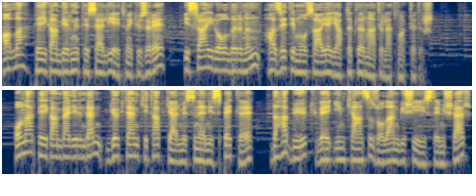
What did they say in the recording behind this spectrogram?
Allah peygamberini teselli etmek üzere İsrailoğullarının Hz. Musa'ya yaptıklarını hatırlatmaktadır. Onlar peygamberlerinden gökten kitap gelmesine nispetle daha büyük ve imkansız olan bir şey istemişler,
